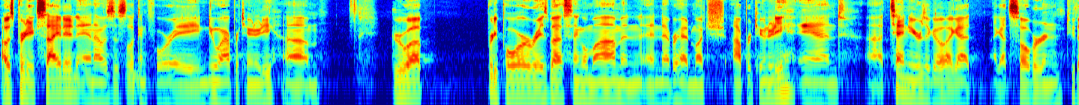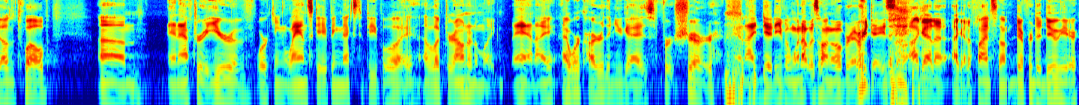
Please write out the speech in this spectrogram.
I was pretty excited and I was just looking for a new opportunity. Um, grew up pretty poor, raised by a single mom, and, and never had much opportunity. And uh, 10 years ago, I got, I got sober in 2012. Um, and after a year of working landscaping next to people, I, I looked around and I'm like, man, I, I work harder than you guys for sure. and I did even when I was hungover every day. So I gotta I gotta find something different to do here.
